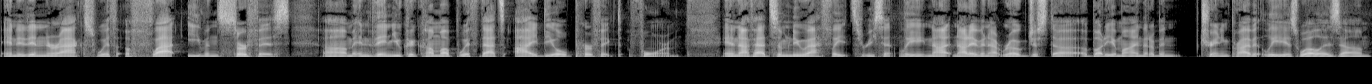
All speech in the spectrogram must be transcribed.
and it interacts with a flat, even surface. Um, and then you could come up with that's ideal, perfect form. And I've had some new athletes recently, not not even at Rogue, just a, a buddy of mine that I've been training privately, as well as, um,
